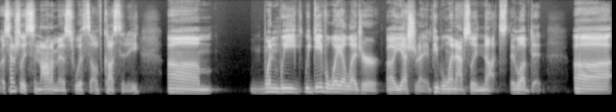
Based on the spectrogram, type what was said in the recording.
essentially synonymous with self custody. Um, when we we gave away a ledger uh, yesterday, and people went absolutely nuts. They loved it. Uh,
